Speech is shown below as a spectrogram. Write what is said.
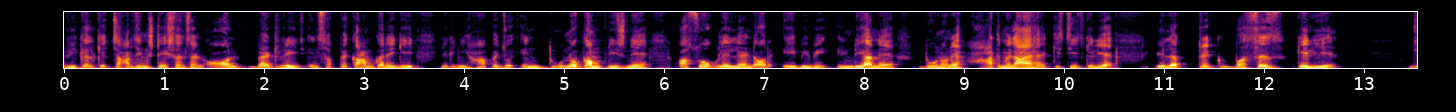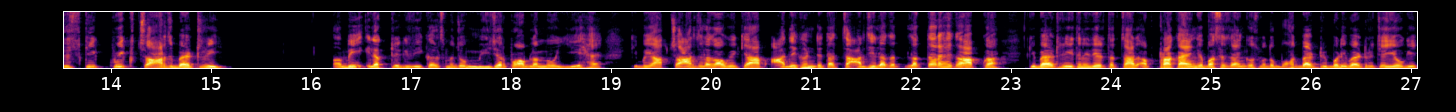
व्हीकल के charging station and all, batteries, इन सब पे काम करेगी। लेकिन यहाँ पे जो इन दोनों कंपनीज़ ने, अशोक लेलैंड और एबीबी इंडिया ने, दोनों ने हाथ मिलाया है। किस चीज़ के लिए? इलेक्ट्रिक बसेस के लिए, जिसकी क्विक चार्ज बैटरी अभी इलेक्ट्रिक व्हीकल्स में जो मेजर प्रॉब्लम है वो ये है कि भाई आप चार्ज लगाओगे कि आप आधे घंटे तक चार्ज ही लग, लगता रहेगा आपका? कि बैटरी इतनी देर तक चार्ज अब ट्रक आएँगे बसेज आएँगे उसमें तो बहुत बैटरी बड़ी बैटरी चाहिए होगी।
